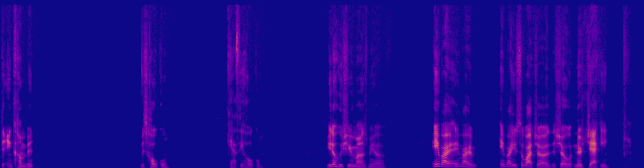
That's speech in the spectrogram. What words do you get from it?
the incumbent, Miss Hochul, Kathy Hochul. You know who she reminds me of? Anybody, anybody, anybody used to watch uh the show Nurse Jackie?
